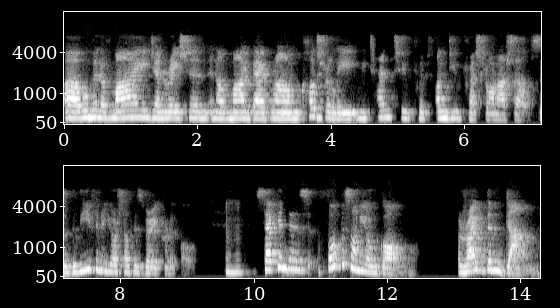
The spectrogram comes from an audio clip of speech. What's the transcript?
uh, women of my generation and of my background culturally, we tend to put undue pressure on ourselves. So belief in yourself is very critical. Mm-hmm. Second is focus on your goal. Write them down.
